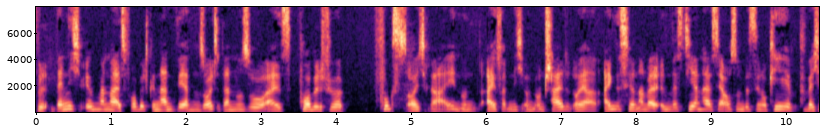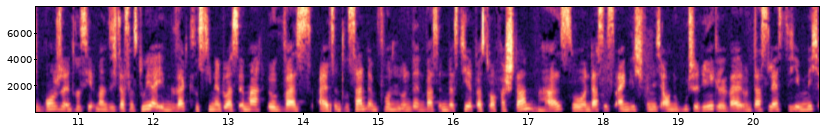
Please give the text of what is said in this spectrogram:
wenn ich irgendwann mal als Vorbild genannt werden sollte, dann nur so als Vorbild für fuchst euch rein und eifert nicht und, und schaltet euer eigenes Hirn an, weil investieren heißt ja auch so ein bisschen, okay, für welche Branche interessiert man sich? Das hast du ja eben gesagt, Christine, du hast immer irgendwas als interessant empfunden und in was investiert, was du auch verstanden hast. So, und das ist eigentlich, finde ich, auch eine gute Regel, weil, und das lässt sich eben nicht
